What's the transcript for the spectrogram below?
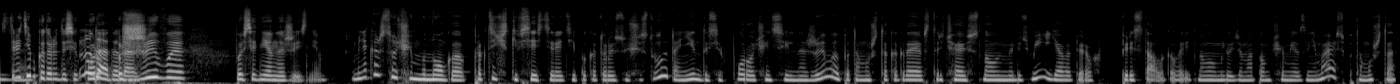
Стереотипы, которые до сих Ну пор да-да-да. живы в повседневной жизни. Мне кажется, очень много, практически все стереотипы, которые существуют, они до сих пор очень сильно живы, потому что когда я встречаюсь с новыми людьми, я, во-первых, перестала говорить новым людям о том, чем я занимаюсь, потому что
